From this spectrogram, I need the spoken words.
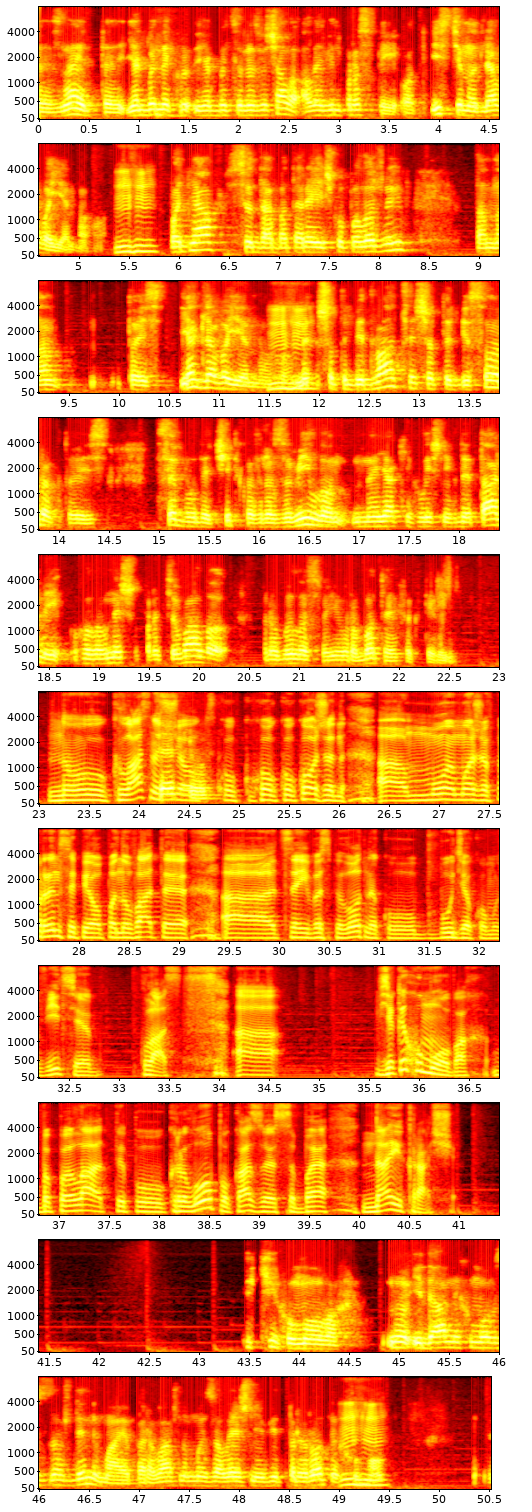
е, знаєте, якби не якби це не звучало, але він простий. От істинно для воєнного. Угу. Подняв сюди батареєчку положив. Там на тобто, як для воєнного, Мгм. Не- що тобі 20, що тобі 40, тобто все буде чітко зрозуміло, ніяких лишніх деталей. Головне, щоб працювало, робило свою роботу ефективно. Ну, класно, Це що кожен а, може, в принципі, опанувати а, цей безпілотник у будь-якому віці. Клас. А, в яких умовах БПЛА типу крило показує себе найкраще? В яких умовах? Ну, ідеальних умов завжди немає. Переважно ми залежні від природних Мгм. умов.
